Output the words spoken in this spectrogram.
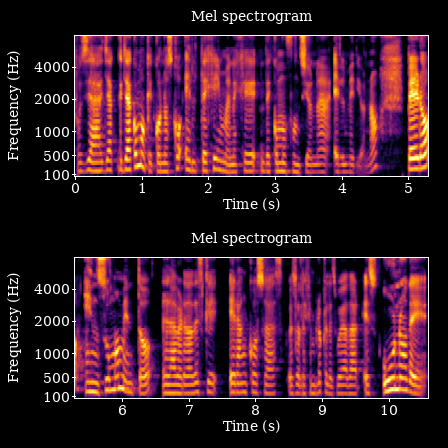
pues ya, ya, ya como que conozco el teje y maneje de cómo funciona el medio, ¿no? Pero en su momento, la verdad es que eran cosas, pues el ejemplo que les voy a dar es uno de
